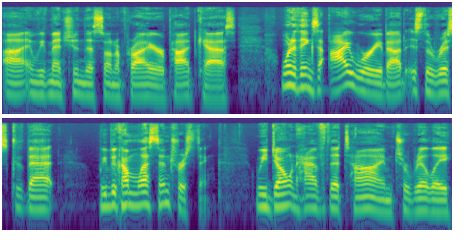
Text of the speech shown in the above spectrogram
and we've mentioned this on a prior podcast, one of the things I worry about is the risk that we become less interesting. We don't have the time to really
